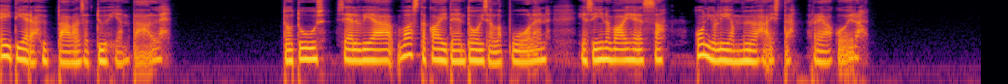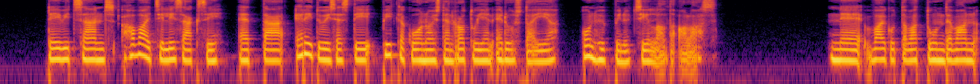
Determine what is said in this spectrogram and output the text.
ei tiedä hyppäävänsä tyhjän päälle. Totuus selviää vasta kaiteen toisella puolen ja siinä vaiheessa on jo liian myöhäistä reagoida. David Sands havaitsi lisäksi, että erityisesti pitkäkuonoisten rotujen edustajia on hyppinyt sillalta alas. Ne vaikuttavat tuntevan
